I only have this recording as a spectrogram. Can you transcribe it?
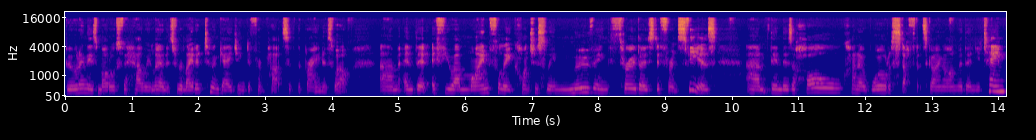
building these models for how we learn, it's related to engaging different parts of the brain as well. Um, and that if you are mindfully, consciously moving through those different spheres, um, then there's a whole kind of world of stuff that's going on within your team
